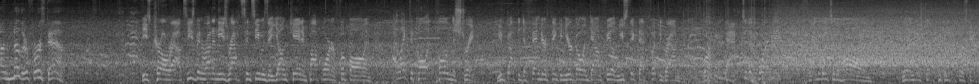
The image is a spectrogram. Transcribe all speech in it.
another first down. These curl routes, he's been running these routes since he was a young kid in Pop Warner football, and I like to call it pulling the string. You've got the defender thinking you're going downfield, and you stick that foot in the ground. Work back to the quarterback, friendly to the ball, and really nice job picking up the first down.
